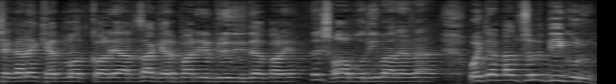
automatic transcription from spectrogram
সেখানে খেদমত করে আর জাকের পাড়ির বিরোধিতা করে সভাপতি মানে না। ওইটার নাম ছিল বি গ্রুপ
